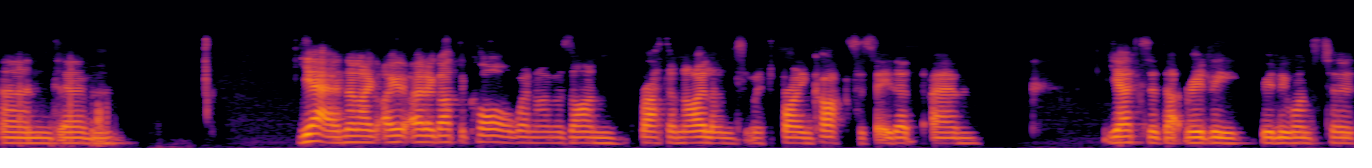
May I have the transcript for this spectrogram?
And um, yeah, and then I, I I got the call when I was on Rathlin Island with Brian Cox to say that um yeah, that that really really wants to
